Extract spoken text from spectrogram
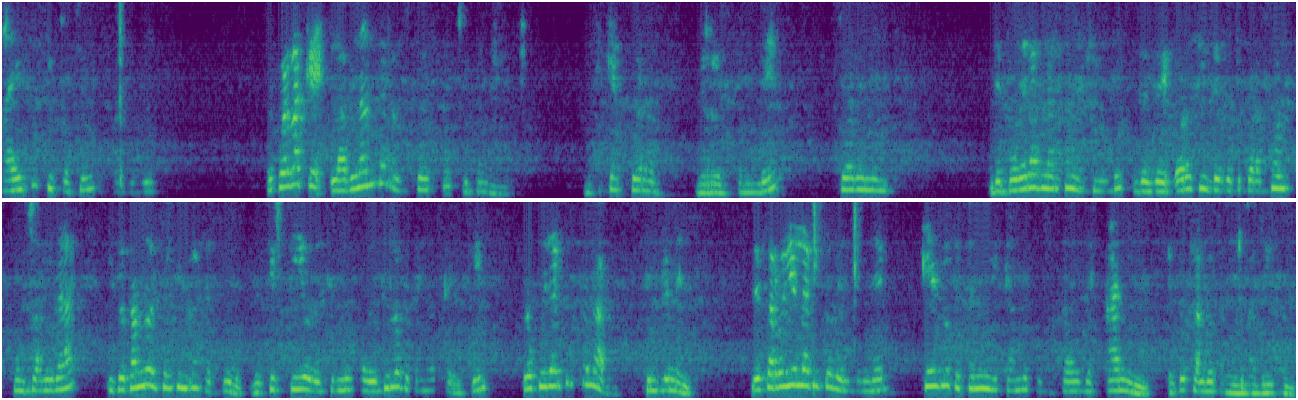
a esa situación que estás viviendo. Recuerda que la blanda respuesta quita la. Así que acuérdate de responder suavemente, de poder hablar con la gente desde, ahora sí, desde tu corazón, con suavidad y tratando de ser siempre asertivo, decir sí o decir no, o decir lo que tengas que decir, pero cuidar tus palabras, simplemente. Desarrolla el hábito de entender qué es lo que están indicando tus estados de ánimo. Eso es algo también padrísimo.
